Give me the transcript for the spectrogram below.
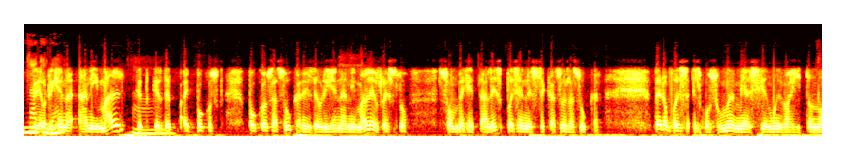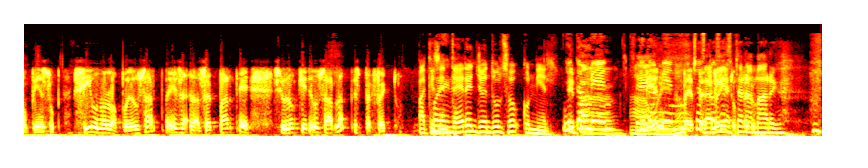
de origen animal, que- Ah. que es de- hay pocos pocos azúcares de origen animal, el resto son vegetales, pues en este caso el azúcar. Pero pues el consumo de miel sí es muy bajito, no pienso. Sí, uno lo puede usar, puede hacer parte, si uno quiere usarla, pues perfecto. Para que Bueno. se enteren, yo endulzo con miel. Yo Epa. también. Ah, bien, también, ¿no? muchas La vida es tan pero- amarga.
